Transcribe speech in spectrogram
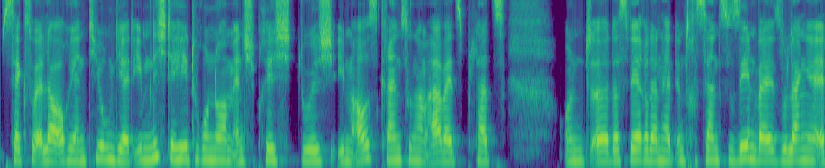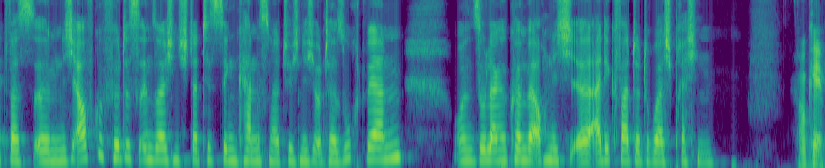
sexueller Orientierung, die halt eben nicht der Heteronorm entspricht, durch eben Ausgrenzung am Arbeitsplatz. Und äh, das wäre dann halt interessant zu sehen, weil solange etwas ähm, nicht aufgeführt ist in solchen Statistiken, kann es natürlich nicht untersucht werden. Und solange können wir auch nicht äh, adäquat darüber sprechen. Okay,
